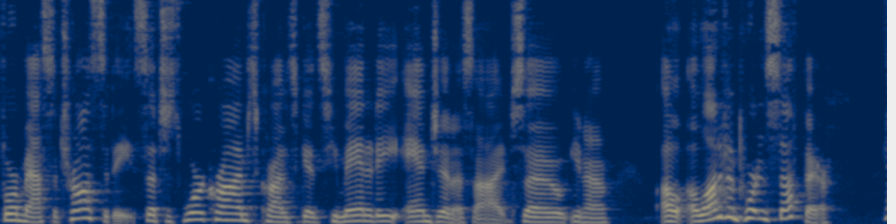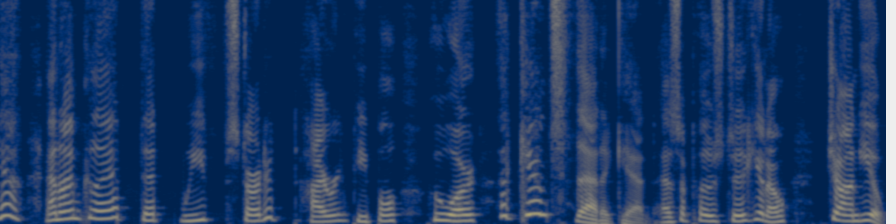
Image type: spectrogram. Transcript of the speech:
for mass atrocities, such as war crimes, crimes against humanity, and genocide. So, you know, a, a lot of important stuff there. Yeah, and I'm glad that we've started hiring people who are against that again, as opposed to, you know, John Yoo.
